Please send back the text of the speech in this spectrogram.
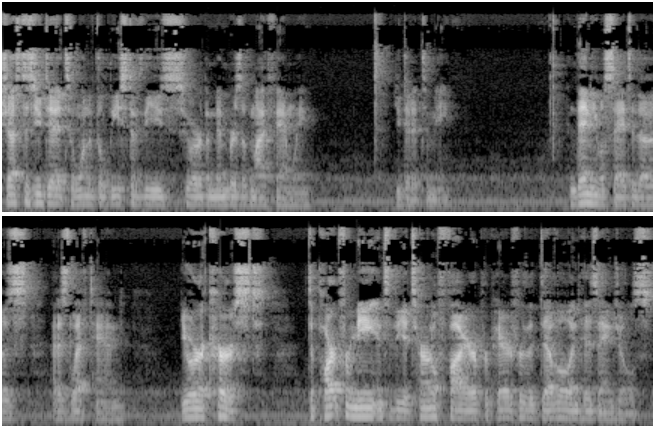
just as you did it to one of the least of these who are the members of my family, you did it to me. And then he will say to those at his left hand, You are accursed. Depart from me into the eternal fire prepared for the devil and his angels.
